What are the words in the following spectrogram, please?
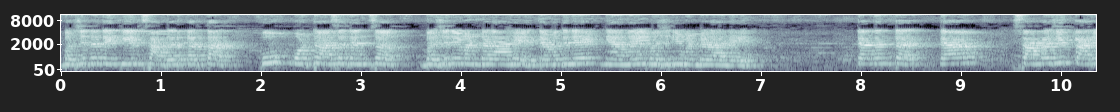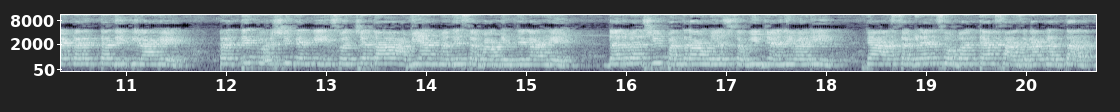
भजन देखील सादर करतात. खूप मोठं असं त्यांचं भजनी मंडळ आहे. त्यामध्ये एक ज्ञानाई भजनी मंडळ आहे. त्यानंतर त्या सामाजिक कार्यकर्ता देखील आहे. प्रत्येक वर्षी त्यांनी स्वच्छता अभियानमध्ये सहभाग घेतलेला आहे. दरवर्षी पंधरा ऑगस्ट सव्वीस जानेवारी ह्या सगळ्यांसोबत त्या साजरा करतात.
